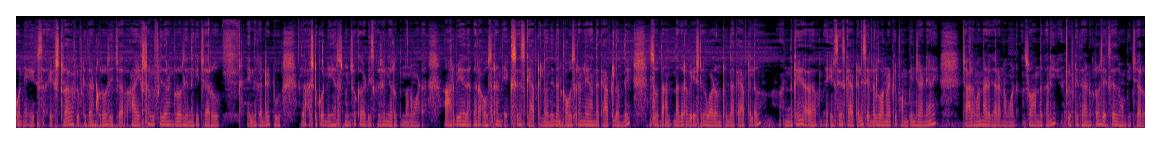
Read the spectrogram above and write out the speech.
కొన్ని ఎక్స్ట్రా ఎక్స్ట్రాగా ఫిఫ్టీ థౌసండ్ క్రోర్స్ ఇచ్చారు. ఆ ఎక్స్ట్రా ఫిఫ్టీ థౌసండ్ క్రోర్స్ ఎందుకు ఇచ్చారు? ఎందుకంటే టూ లాస్ట్ కొన్ని ఇయర్స్ నుంచి ఒక డిస్కషన్ జరుగుతుందన్నమాట. ఆర్బీఐ దగ్గర అవసరం ఎక్సెస్ క్యాపిటల్ ఉంది. దానికి అవసరం లేనంత క్యాపిటల్ ఉంది. సో దాని దగ్గర వేస్ట్గా పడి ఉంటుంది ఆ క్యాపిటల్. అందుకే ఎక్సెస్ క్యాపిటల్ని సెంట్రల్ గవర్నమెంట్కి పంపించండి అని చాలామంది అడిగారు అన్నమాట సో అందుకని ఫిఫ్టీ థౌసండ్ క్రోర్స్ ఎక్సెస్ పంపించారు.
